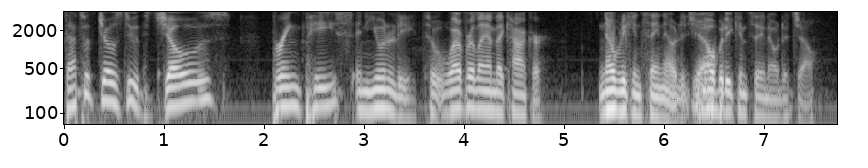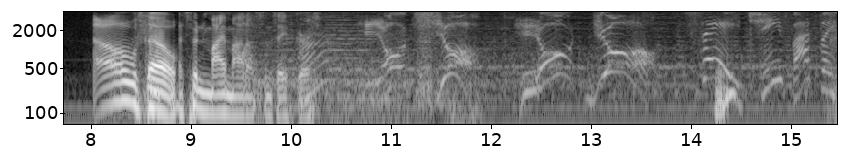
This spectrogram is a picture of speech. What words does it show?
That's what Joes do. The Joes bring peace and unity to whatever land they conquer. Nobody can say no to Joe. Nobody can say no to Joe. Oh, so That's been my motto since eighth grade. Say, Chief, I think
